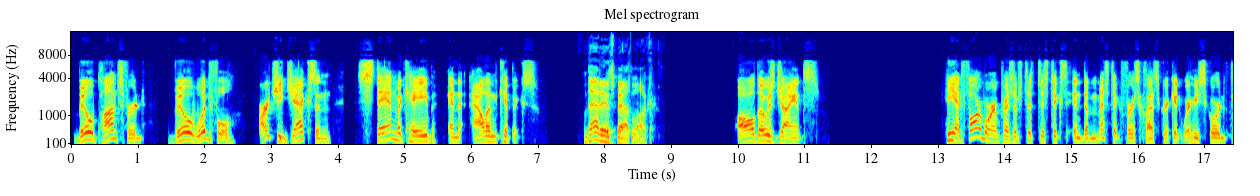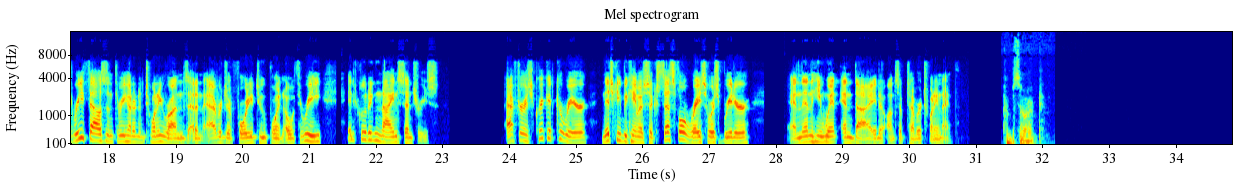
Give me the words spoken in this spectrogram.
Bill Ponsford, Bill Woodfull, Archie Jackson, Stan McCabe, and Alan Kippax. That is bad luck. All those giants. He had far more impressive statistics in domestic first class cricket, where he scored 3,320 runs at an average of 42.03, including nine centuries. After his cricket career, Nitschke became a successful racehorse breeder, and then he went and died on September 29th. Absorbed.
